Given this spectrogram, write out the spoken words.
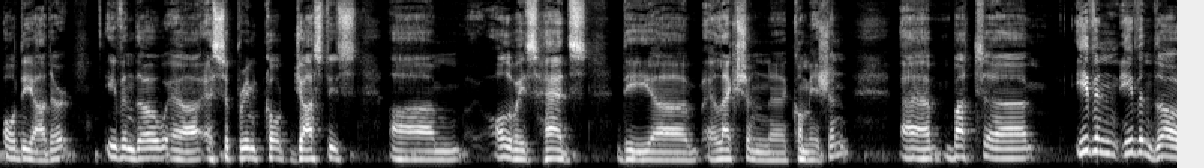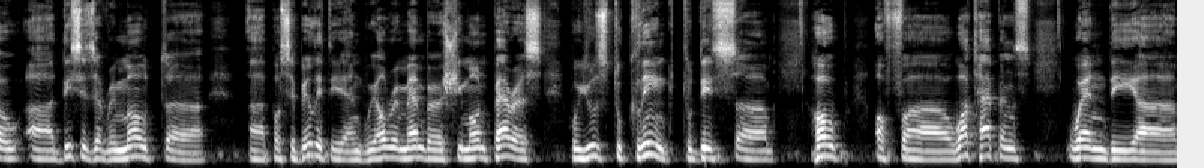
or the other, even though a Supreme Court justice um, always heads the election commission. but even, even though this is a remote uh, possibility. And we all remember Shimon Peres, who used to cling to this uh, hope of uh, what happens when the uh,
